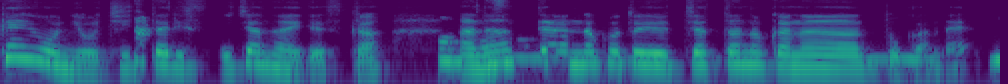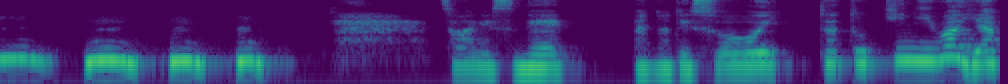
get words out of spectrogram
嫌悪に陥ったりするじゃないですか。あ、なんてあんなこと言っちゃったのかな、とかね。うん、うん、うん、うん。そうですね。なので、そういった時には、やっ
